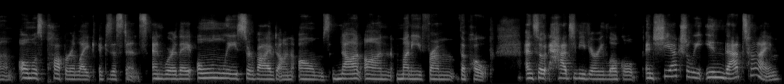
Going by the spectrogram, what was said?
Um, almost pauper like existence and where they only survived on alms, not on money from the Pope. And so it had to be very local. And she actually, in that time,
